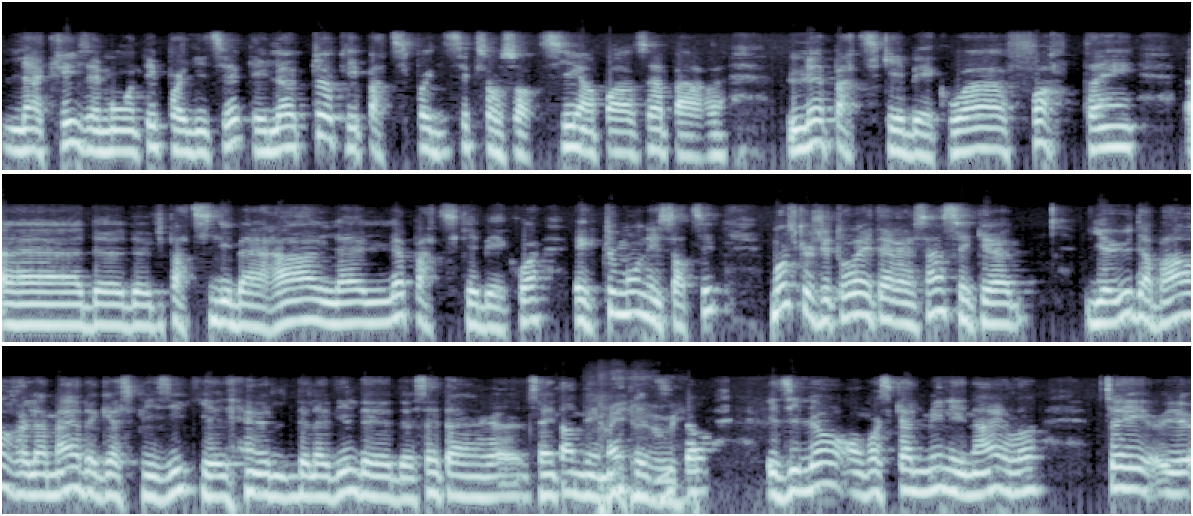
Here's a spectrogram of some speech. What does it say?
la crise est montée politique. Et là, tous les partis politiques sont sortis en passant par le Parti québécois, Fortin euh, du Parti libéral, le, Parti québécois, et tout le monde est sorti. Moi, ce que j'ai trouvé intéressant, c'est que il y a eu d'abord le maire de Gaspésie, qui est de la ville de, Saint-Anne-des-Mains, qui a dit, là, il dit là, on va se calmer les nerfs. Là. Euh,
